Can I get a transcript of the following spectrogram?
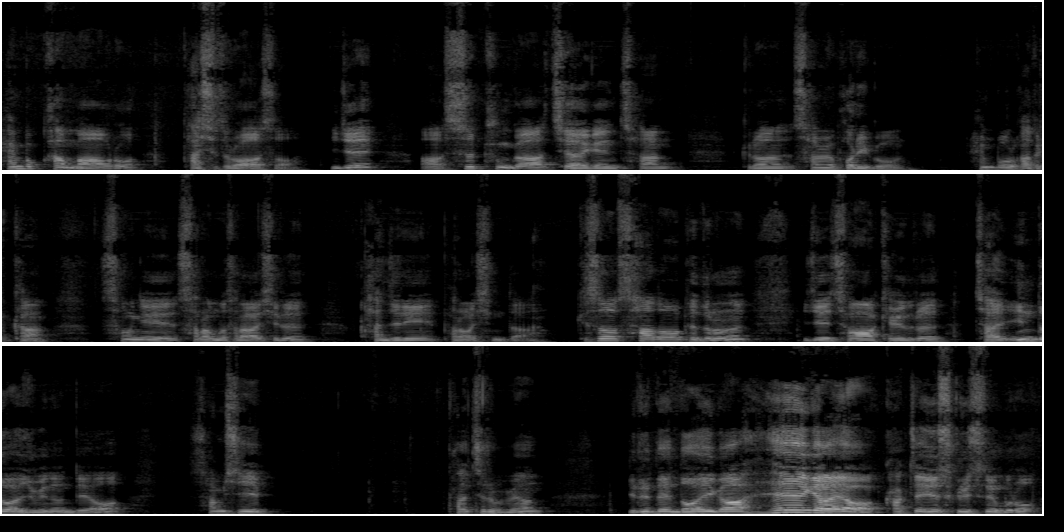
행복한 마음으로 다시 돌아와서 이제 어, 슬픔과 제약엔 찬 그런 삶을 버리고 행복으로 가득한 성령의 사람으로 살아가시를 간절히 바라겠습니다. 그래서 사도 베드로는 이제 정확하게 그들을 잘 인도해 주고 있는데요. 38절에 보면 이르되 너희가 회개하여 각자 예수 그리스도 이름으로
